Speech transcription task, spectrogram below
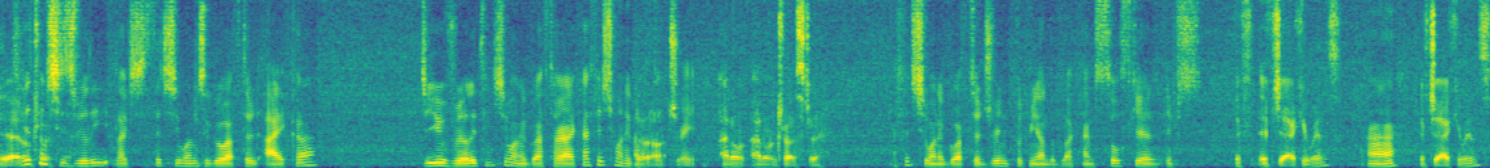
Yeah. I do you think she's her. really like she said she wants to go after Ika? Do you really think she want to go after Ika? I think she want to go after Dre. I don't. I don't trust her. I think she want to go after Dre and put me on the block. I'm so scared if. She, If if Jackie wins, Uh huh. if Jackie wins,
